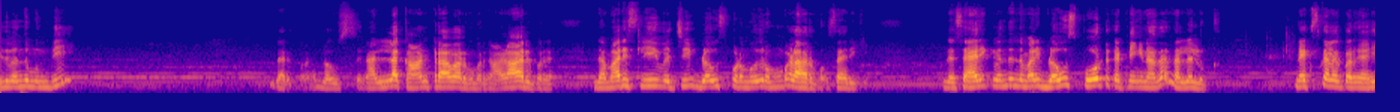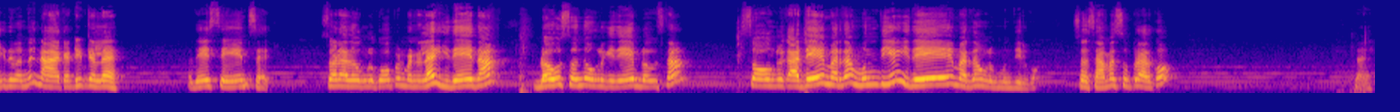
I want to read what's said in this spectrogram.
இது வந்து முந்தி. இதாக இருக்கு பாருங்க ப்ளவுஸ் நல்லா கான்ட்ராவாக இருக்கும் பாருங்க அழகாக இருக்கு பாருங்க. இந்த மாதிரி ஸ்லீவ் வச்சு ப்ளவுஸ் போடும்போது ரொம்ப அழகாக இருக்கும் சாரிக்கு இந்த சாரீக்கு வந்து இந்த மாதிரி ப்ளவுஸ் போட்டு கட்டினீங்கன்னா தான் நல்ல லுக் நெக்ஸ்ட் கலர் பாருங்கள் இது வந்து நான் கட்டிட்டேன்ல. அதே சேம் சாரி ஸோ நான் அதை உங்களுக்கு ஓப்பன் பண்ணலை. இதே தான் ப்ளவுஸ் வந்து உங்களுக்கு இதே ப்ளவுஸ் தான். ஸோ உங்களுக்கு அதே மாதிரி தான் முந்தியும் இதே மாதிரி தான் உங்களுக்கு முந்தி இருக்கும். ஸோ செம சூப்பராக இருக்கும். நான்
